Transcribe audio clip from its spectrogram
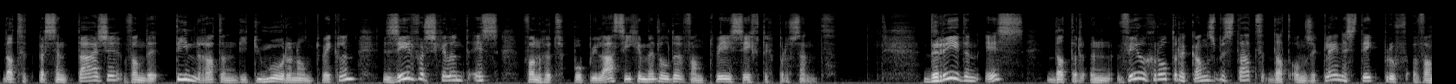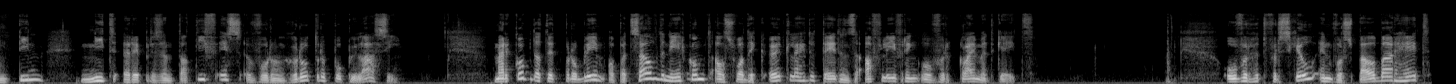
dat het percentage van de 10 ratten die tumoren ontwikkelen zeer verschillend is van het populatiegemiddelde van 72%. De reden is dat er een veel grotere kans bestaat dat onze kleine steekproef van 10 niet representatief is voor een grotere populatie. Merk op dat dit probleem op hetzelfde neerkomt als wat ik uitlegde tijdens de aflevering over ClimateGate over het verschil in voorspelbaarheid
